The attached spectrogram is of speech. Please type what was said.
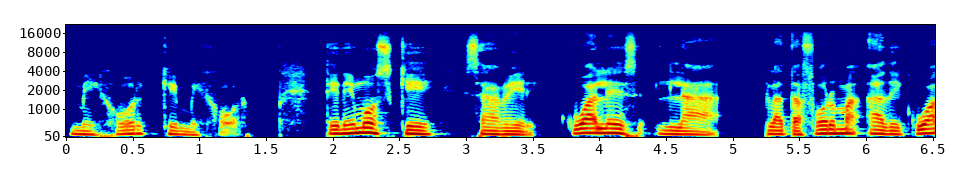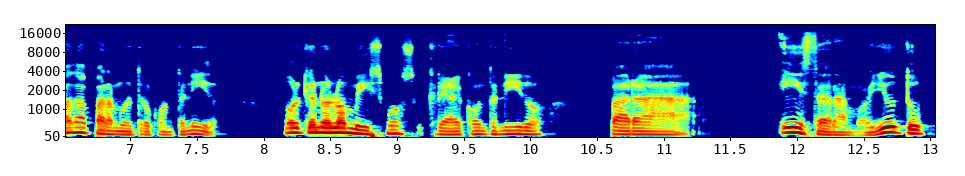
mejor que mejor. Tenemos que saber cuál es la plataforma adecuada para nuestro contenido, porque no es lo mismo crear contenido para Instagram o YouTube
